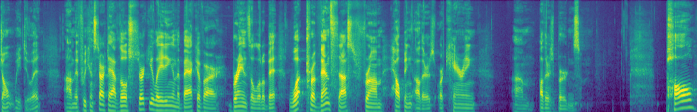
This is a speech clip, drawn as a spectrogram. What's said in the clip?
don't we do it? um, if we can start to have those circulating in the back of our brains a little bit, what prevents us from helping others or carrying um, others' burdens? Paul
